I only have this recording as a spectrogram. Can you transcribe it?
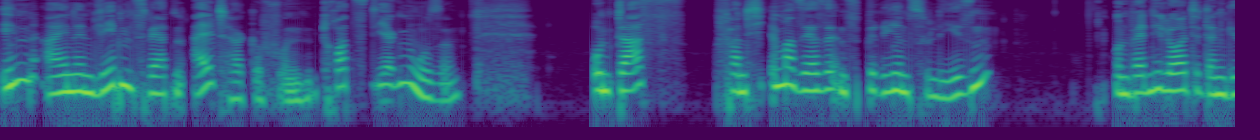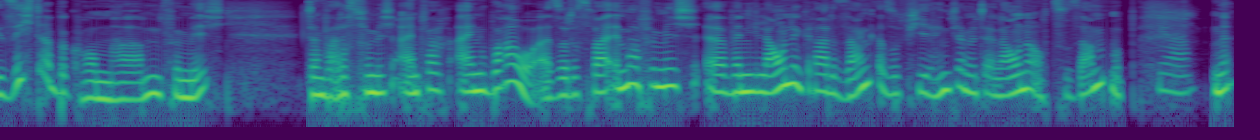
in einen lebenswerten Alltag gefunden, trotz Diagnose? Und das fand ich immer sehr, sehr inspirierend zu lesen. Und wenn die Leute dann Gesichter bekommen haben für mich, dann war das für mich einfach ein Wow. Also das war immer für mich, äh, wenn die Laune gerade sank, also viel hängt ja mit der Laune auch zusammen. Ja. Ne?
